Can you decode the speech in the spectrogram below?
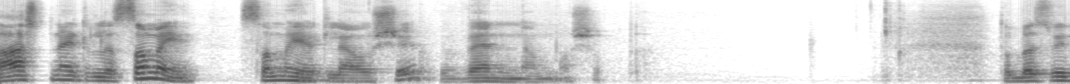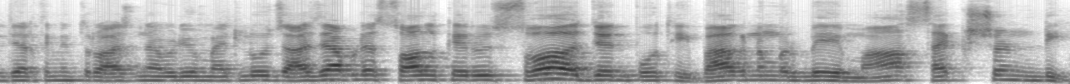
લાસ્ટ નાઇટ એટલે સમય. સમય એટલે આવશે વેન નામનો શબ્દ. તો બસ વિદ્યાર્થી મિત્રો, આજના વિડીયોમાં એટલું જ. આજે આપણે સોલ્વ કર્યું સ્વ અધ્યયન પોથી, ભાગ નંબર બે માં સેક્શન ડી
